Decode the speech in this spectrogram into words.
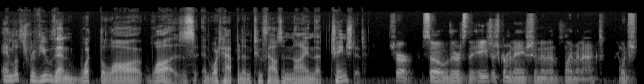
And let's review then what the law was and what happened in 2009 that changed it. Sure. So there's the Age Discrimination and Employment Act, which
